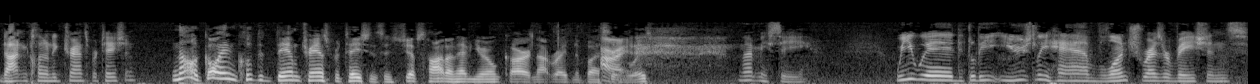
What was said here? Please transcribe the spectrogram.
Not including transportation. No, go ahead and include the damn transportation since Jeff's hot on having your own car and not riding a bus All right. anyways. Let me see. We would le- usually have lunch reservations.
